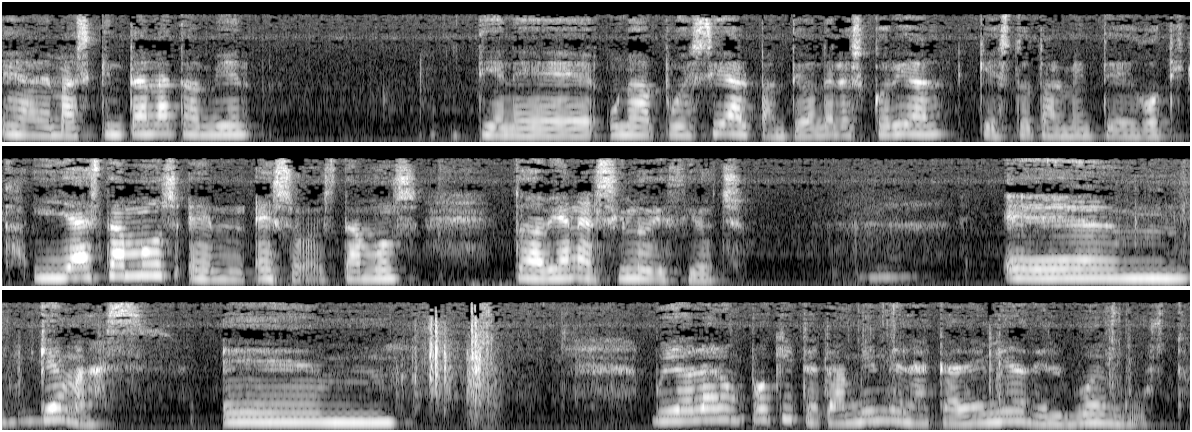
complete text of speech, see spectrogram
Eh, además, Quintana también tiene una poesía al Panteón del Escorial que es totalmente gótica. Y ya estamos en eso, estamos todavía en el siglo XVIII. Em, ¿Qué más? Em, voy a hablar un poquito también de la Academia del Buen Gusto.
